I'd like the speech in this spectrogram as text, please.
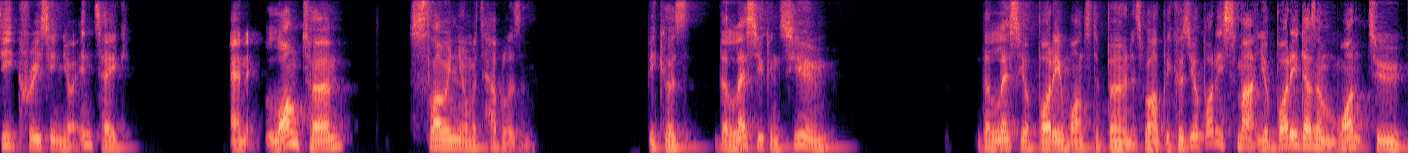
decreasing your intake and long term, slowing your metabolism. Because the less you consume, the less your body wants to burn as well because your body's smart. Your body doesn't want to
